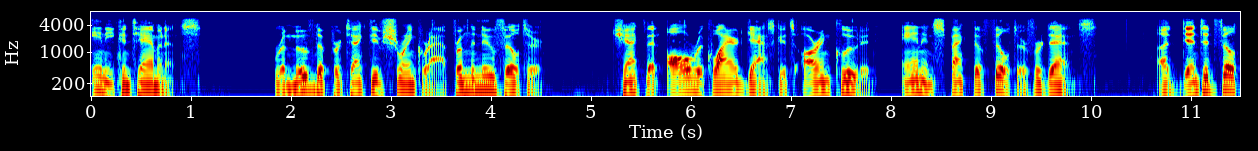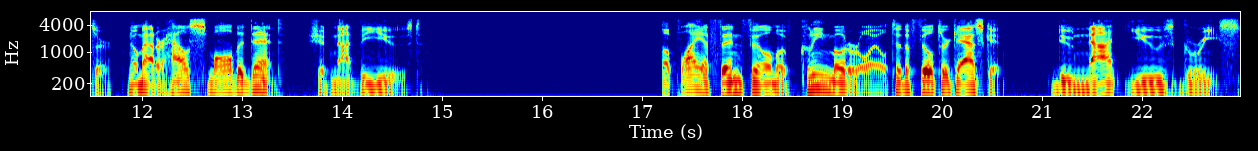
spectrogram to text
any contaminants. Remove the protective shrink wrap from the new filter. Check that all required gaskets are included and inspect the filter for dents. A dented filter, no matter how small the dent, should not be used. Apply a thin film of clean motor oil to the filter gasket. Do not use grease.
